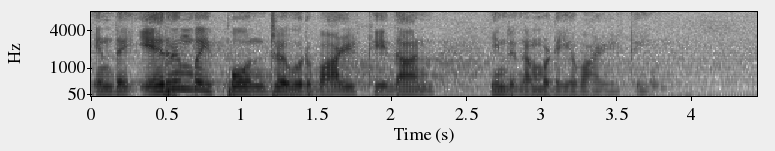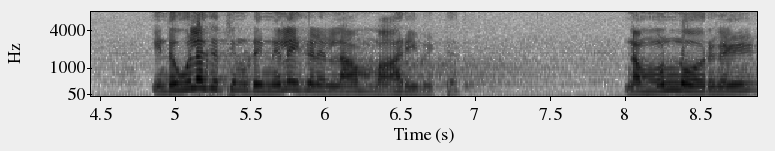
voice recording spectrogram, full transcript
இந்த எறும்பை போன்ற ஒரு வாழ்க்கை தான் இன்று நம்முடைய வாழ்க்கை. இந்த உலகத்தினுடைய நிலைகள் எல்லாம் மாறிவிட்டது. நம் முன்னோர்கள்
